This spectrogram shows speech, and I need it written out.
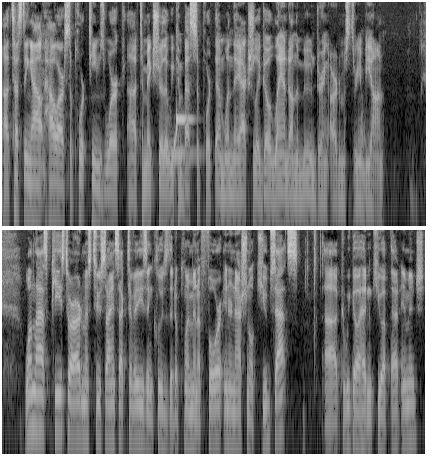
uh, testing out how our support teams work uh, to make sure that we can best support them when they actually go land on the moon during Artemis 3 and beyond. One last piece to our Artemis II science activities includes the deployment of four international CubeSats. Uh, could we go ahead and cue up that image?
